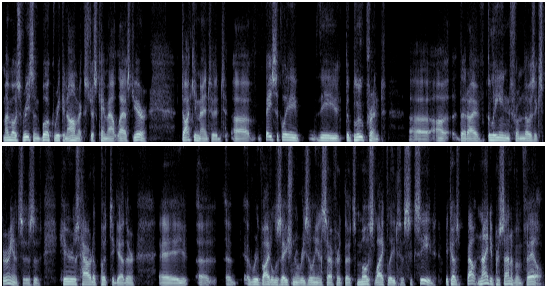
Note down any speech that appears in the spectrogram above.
my most recent book, Reconomics, just came out last year documented uh, basically the the blueprint uh, uh, that I've gleaned from those experiences of here's how to put together a, a, a, revitalization or resilience effort that's most likely to succeed because about 90% of them fail.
